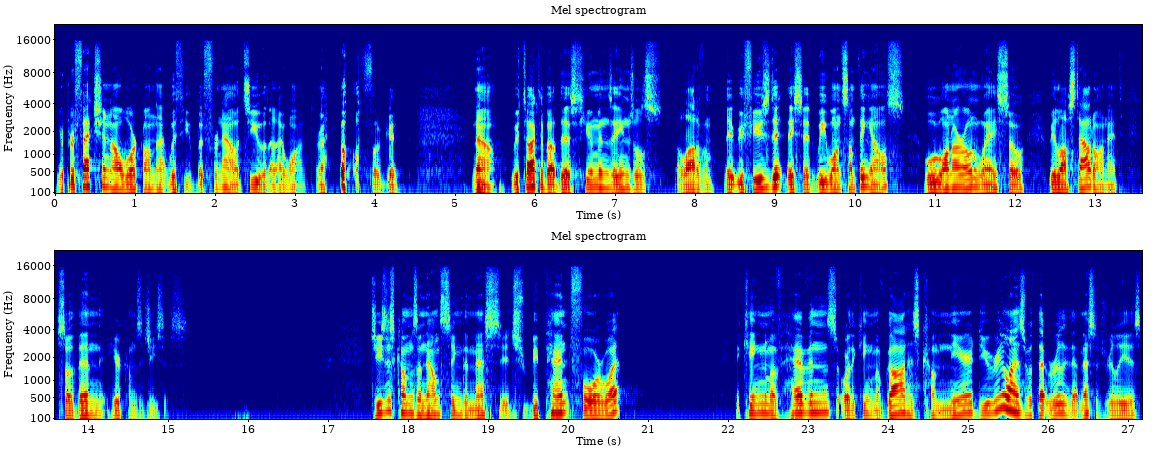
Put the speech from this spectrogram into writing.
Your perfection, I'll work on that with you. But for now, it's you that I want, right? oh, so good. Now, we've talked about this. Humans, angels, a lot of them, they refused it. They said, We want something else. We want our own way. So we lost out on it. So then here comes Jesus. Jesus comes announcing the message repent for what? The kingdom of heavens or the kingdom of God has come near. Do you realize what that really that message really is?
